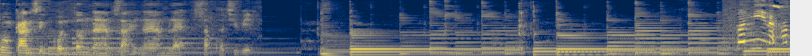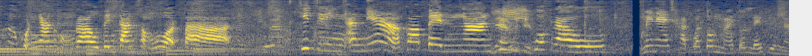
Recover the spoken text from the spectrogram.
ครงการสืบค้นต้นน้ำสายน้ำและสรรพชีวิตก็นี่นะครับคือผลงานของเราเป็นการสำรวจป่า ที่จริงอันเนี้ยก็เป็นงานที่พวกเราไม่แน่ชัดว่าต้นไม้ต้นเล็กอยู่ไหน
